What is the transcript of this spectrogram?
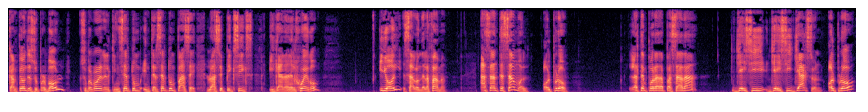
campeón de Super Bowl, Super Bowl en el que intercepta un, pase, lo hace pick six y gana el juego. Y hoy, Salón de la Fama. Asante Samuel, All Pro. La temporada pasada, JC, JC Jackson, All Pro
